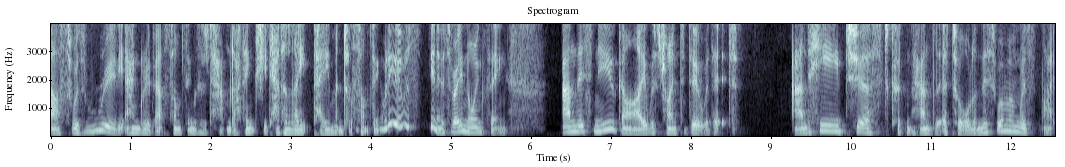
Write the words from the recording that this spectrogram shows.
us was really angry about something that had happened. I think she'd had a late payment or something. I mean, it was, you know, it's a very annoying thing. And this new guy was trying to deal with it. And he just couldn't handle it at all. And this woman was like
